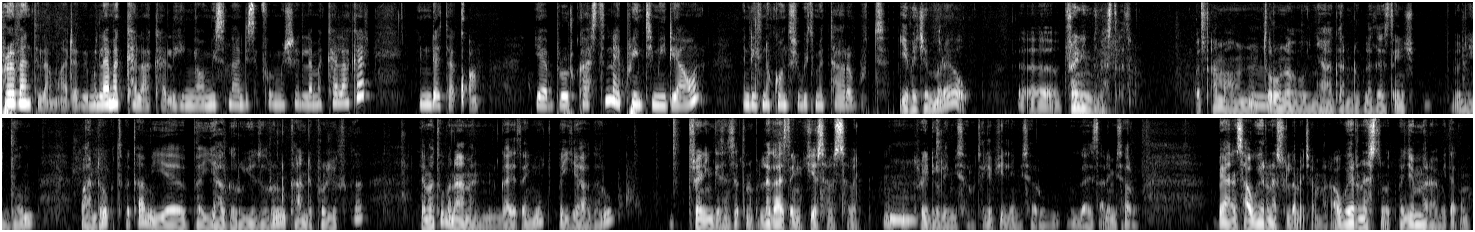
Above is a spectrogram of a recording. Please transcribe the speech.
prevent ለማድረግ ወይም ለመከላከል ይሄኛው mis ና disinformation ለመከላከል እንደ ተቋም የ broadcast ና የ print ሚዲያውን እንዴት ነው contribute የምታደርጉት? የመጀመሪያው training መስጠት ነው። በጣም አሁን ጥሩ ነው እኛ ሀገር እንዲሁም ለጋዜጠኞች እኔ እንደውም በአንድ ወቅት በጣም በየሀገሩ እየዞርን ከአንድ ፕሮጀክት ጋር ለመቶ ምናምን ጋዜጠኞች በየሀገሩ training ስንሰጥ ነበር። ለጋዜጠኞች እየሰበሰብን ሬዲዮ ላይ የሚሰሩ ቴሌቪዥን ላይ የሚሰሩ ጋዜጣ ላይ የሚሰሩ ቢያንስ awareness ኡን ለመጨመር awareness ነው መጀመሪያ የሚጠቅመው።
